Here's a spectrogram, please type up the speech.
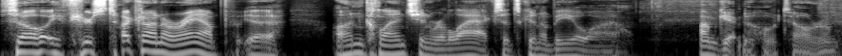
So if you're stuck on a ramp, uh, unclench and relax. It's going to be a while. I'm getting a hotel room.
